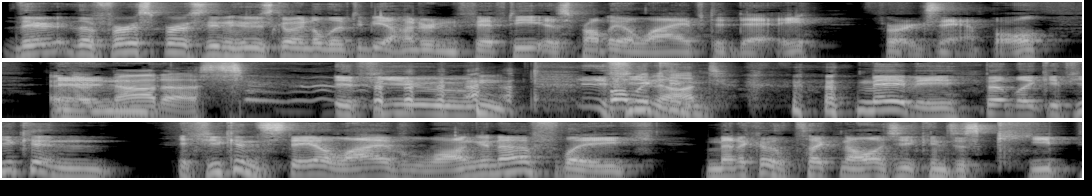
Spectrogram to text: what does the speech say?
they're, the first person who's going to live to be 150 is probably alive today, for example. And, they're not us. if you if probably you can, not. maybe but like if you can if you can stay alive long enough like medical technology can just keep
